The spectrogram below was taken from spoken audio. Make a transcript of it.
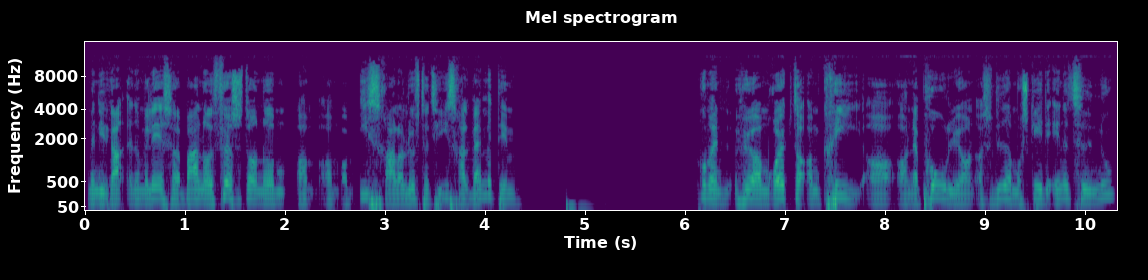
men i, når vi læser bare noget før, så står noget om, om, om, om Israel og løfter til Israel. Hvad med dem? Så kunne man høre om rygter om krig og, og Napoleon osv., måske det endetid nu.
